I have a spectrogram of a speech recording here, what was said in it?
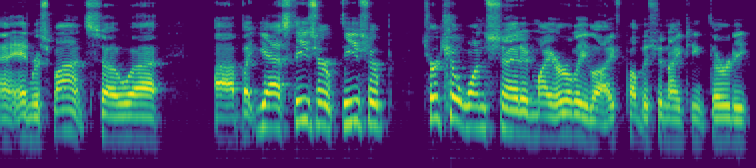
uh, in response. So, uh, uh, but yes, these are these are Churchill once said in My Early Life, published in 1930,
